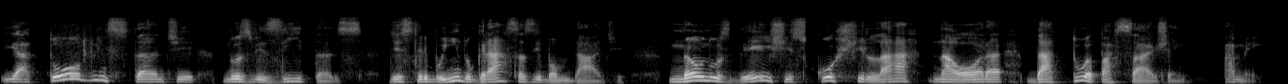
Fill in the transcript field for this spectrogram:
e a todo instante nos visitas, distribuindo graças e bondade. Não nos deixes cochilar na hora da tua passagem. Amém.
